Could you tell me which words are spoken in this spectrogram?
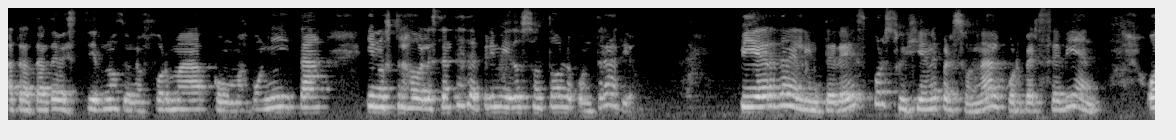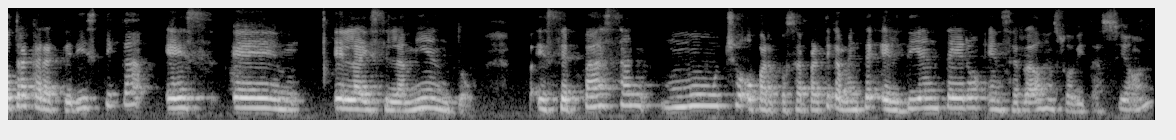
a tratar de vestirnos de una forma como más bonita. Y nuestros adolescentes deprimidos son todo lo contrario. Pierden el interés por su higiene personal, por verse bien. Otra característica es em, el aislamiento. Eh, se pasan mucho, o, o, sea, prácticamente el día entero encerrados en su habitación.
